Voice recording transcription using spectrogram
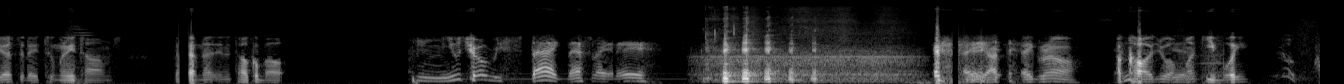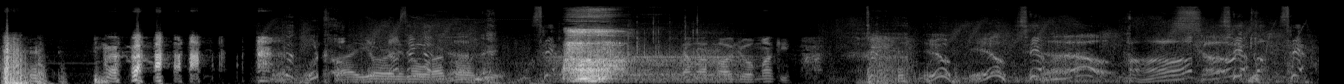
yesterday too many times. I have nothing to talk about. Mutual respect. That's right there. Hey, I, hey, Graham, I called you a Yeah. monkey, boy. Uh, you already know what I called you. That's why I called you a monkey.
